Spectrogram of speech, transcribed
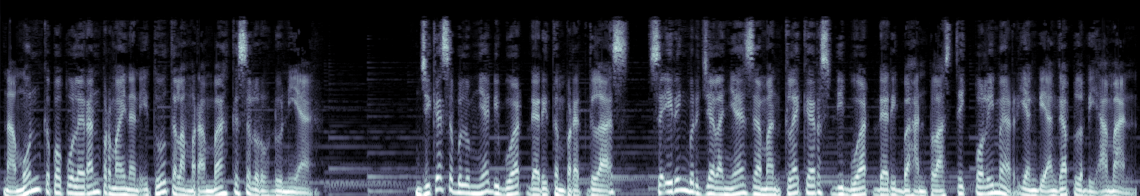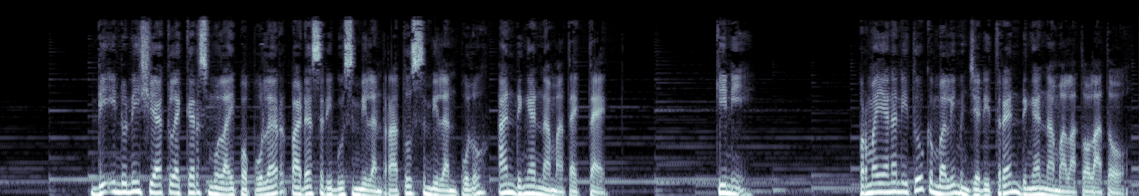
Namun kepopuleran permainan itu telah merambah ke seluruh dunia. Jika sebelumnya dibuat dari tempered glass, seiring berjalannya zaman clackers dibuat dari bahan plastik polimer yang dianggap lebih aman. Di Indonesia clackers mulai populer pada 1990-an dengan nama tek-tek. Kini, permainan itu kembali menjadi tren dengan nama lato-lato.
